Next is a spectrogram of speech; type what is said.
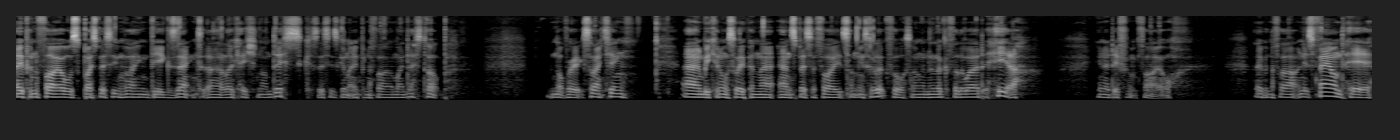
open files by specifying the exact uh, location on disk, because this is going to open a file on my desktop not very exciting. And we can also open that and specify something to look for. So I'm going to look for the word here in a different file. Open the file and it's found here.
